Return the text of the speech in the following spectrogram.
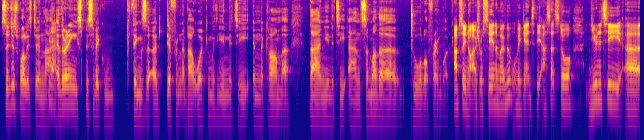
So just while it's doing that, Yeah. are there any specific things that are different about working with Unity in Nakama than Unity and some other tool or framework? Absolutely not. As you'll see in a moment when we get into the asset store, Unity uh,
